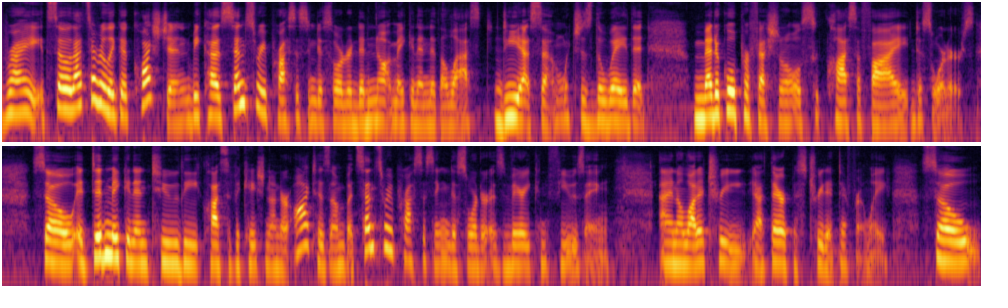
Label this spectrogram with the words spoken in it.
Right. So that's a really good question because sensory processing disorder did not make it into the last DSM, which is the way that medical professionals classify disorders. So it did make it into the classification under autism, but sensory processing disorder is very confusing and a lot of treat, uh, therapists treat it differently. So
